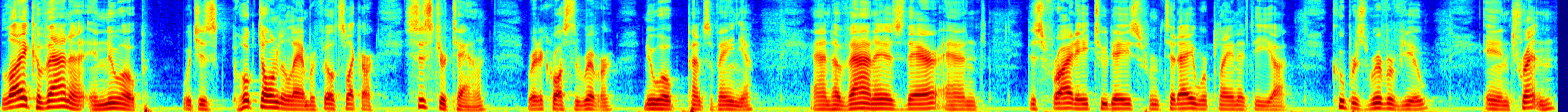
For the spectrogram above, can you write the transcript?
like Havana in New Hope. which is hooked onto Lambertville. It's like our sister town right across the river, New Hope, Pennsylvania. And Havana is there. And this Friday, two days from today, we're playing at the uh, Cooper's Riverview in Trenton,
